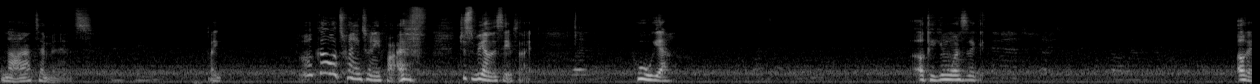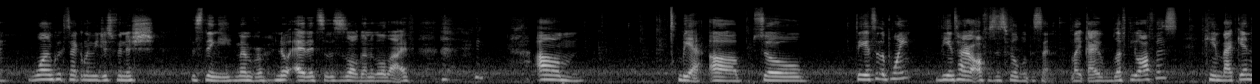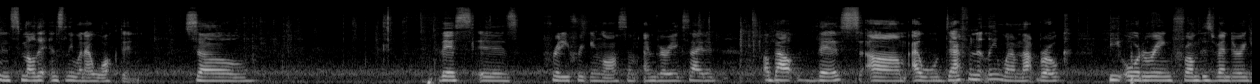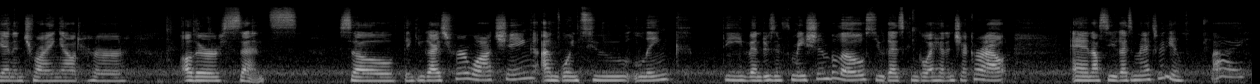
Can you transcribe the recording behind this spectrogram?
No, not 10 minutes. Like, we'll go with 20, 25, just to be on the safe side. Who, yeah. Okay, give me one second. Okay, one quick second. Let me just finish this thingy. Remember, no edits, so this is all gonna go live. um, but yeah, uh, so to get to the point, the entire office is filled with the scent. Like I left the office, came back in, and smelled it instantly when I walked in. So this is pretty freaking awesome. I'm very excited about this. Um, I will definitely, when I'm not broke, be ordering from this vendor again and trying out her other scents. So thank you guys for watching. I'm going to link the vendor's information below so you guys can go ahead and check her out. And I'll see you guys in my next video. Bye.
